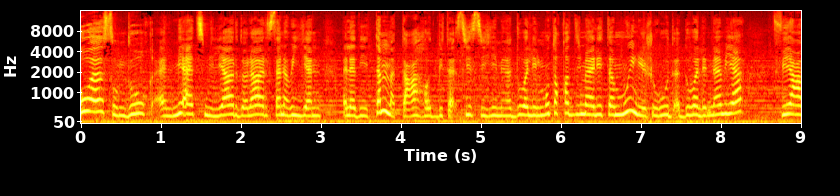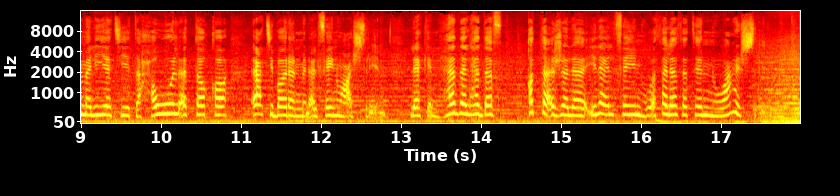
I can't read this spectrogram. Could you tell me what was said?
هو صندوق المئة مليار دولار سنويا الذي تم التعهد بتأسيسه من الدول المتقدمة لتمويل جهود الدول النامية في عملية تحول الطاقة اعتبارا من 2020 لكن هذا الهدف قد تأجل إلى 2023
